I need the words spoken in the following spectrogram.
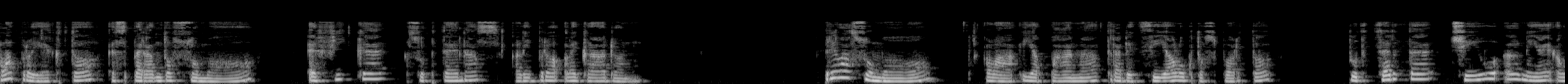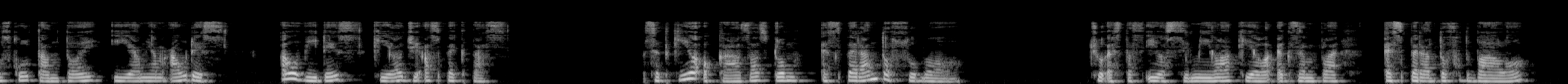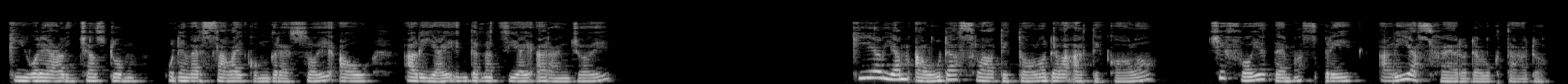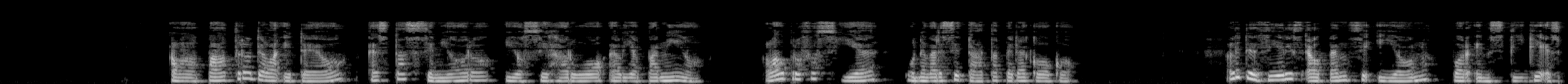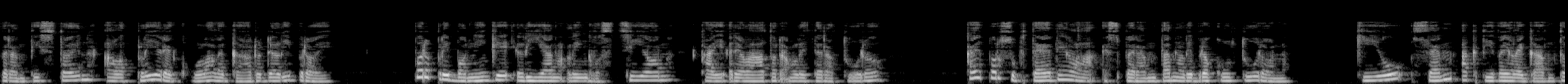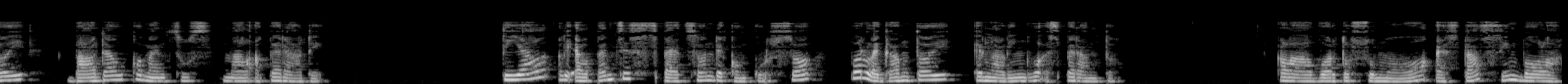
La projekto Esperanto Sumo efike subtenas libro legadon. Pri la sumo la japana tradicia luktosporto, tutcerte ciu el niai aŭskultantoj iam jam audis au vidis kiel gi aspektas. Sed kio okazas dum Esperanto Sumo? Ĉu estas io simila kiel ekzemple Esperanto-futbalo, kiu realiĝas dum universalaj kongresoj aŭ aliaj internaciaj aranĝoj? Kiel jam aludas la titolo de la artikolo, ĉifoje temas pri alia sfero de luktado. La patro de la ideo estas sinjoro Yoshiharuo el Japanio, laŭ profesie universitata pedagogo. Li desiris elpensi ion por instigi esperantistojn al pli regula legado de libroj, por plibonigi lian lingvoscion kaj relaton al literaturo, kaj por subteni la esperantan librokulturon, kiu sen aktivaj legantoj baldaŭ komencus malaperadi. Tial li elpensis specon de concurso por legantoj en la lingvo Esperanto. La vortosumoo estas simbola,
